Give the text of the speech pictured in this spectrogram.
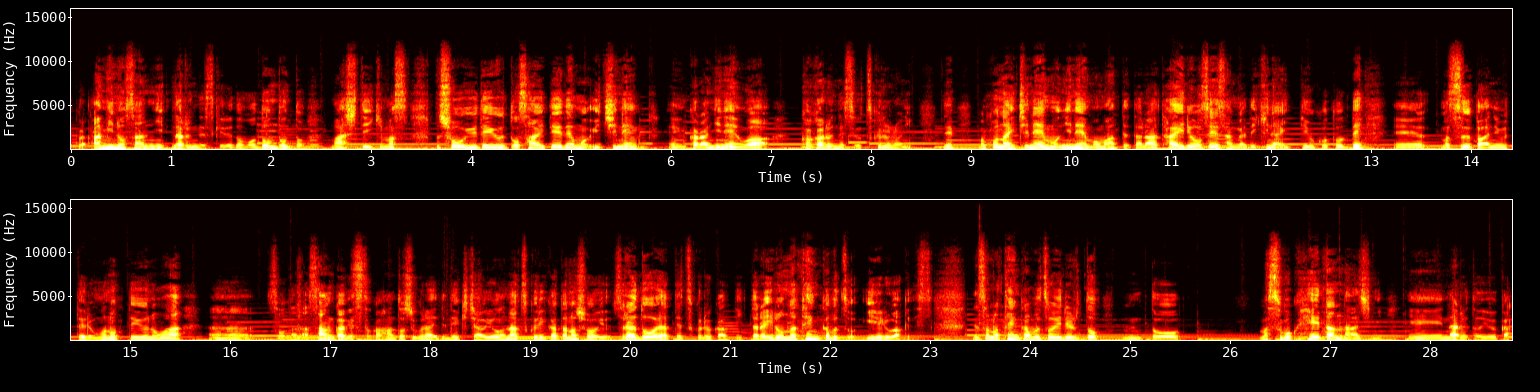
これアミノ酸になるんですけれども、どんどんと増していきます。醤油で言うと最低でも1年から2年はかかるんですよ、作るのに。で、まあ、こんな1年も2年も待ってたら大量生産ができないっていうことで、えー、まあ、スーパーに売ってるものっていうのは、うん、そうだな、3ヶ月とか半年ぐらいでできちゃうような作り方の醤油。それはどうやって作るかって言ったらいろんな添加物を入れるわけです。で、その添加物を入れると、うんと、まあ、すごく平坦な味に、え、なるというか、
